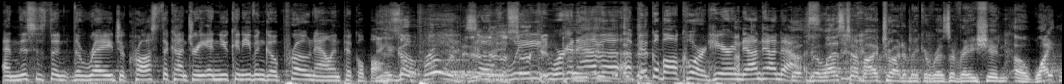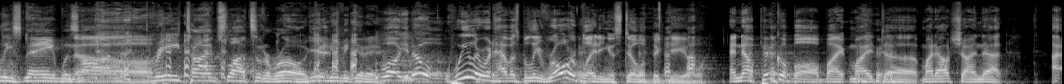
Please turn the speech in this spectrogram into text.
And this is the, the rage across the country. And you can even go pro now in pickleball. You can go pro in- So a we, we're going to have a, a pickleball court here in downtown Dallas. the last time I tried to make a reservation, uh, Whitely's name was No. on three time slots in a row. I couldn't even get in. Well, you know, Wheeler would have us believe rollerblading is still a big deal, and now pickleball might might uh, might outshine that. I,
